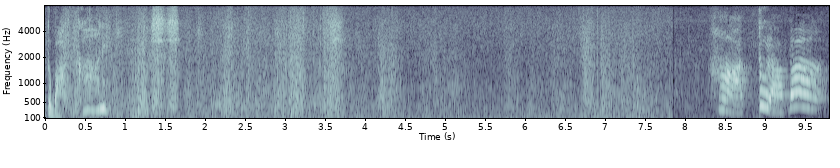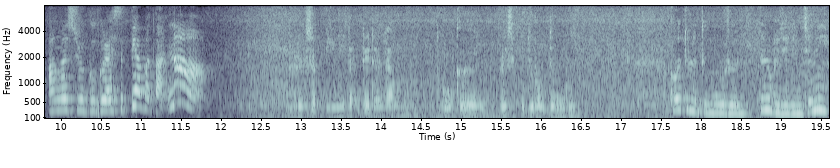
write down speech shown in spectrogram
Bau terbakar ni. Ha, itulah abang. Angah suruh Google resepi abang tak nak. Resepi ni tak ada dalam Google. Resepi turun temurun. Kau turun temurun. Kenapa boleh jadi macam ni?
